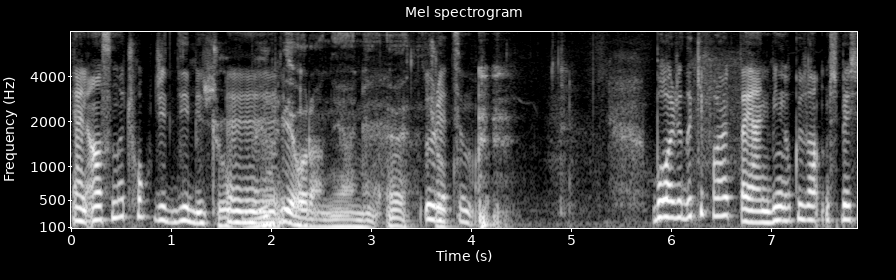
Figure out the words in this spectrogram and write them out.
Yani aslında çok ciddi bir çok e, büyük bir oran yani evet üretim çok... var. Bu aradaki fark da yani 1965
